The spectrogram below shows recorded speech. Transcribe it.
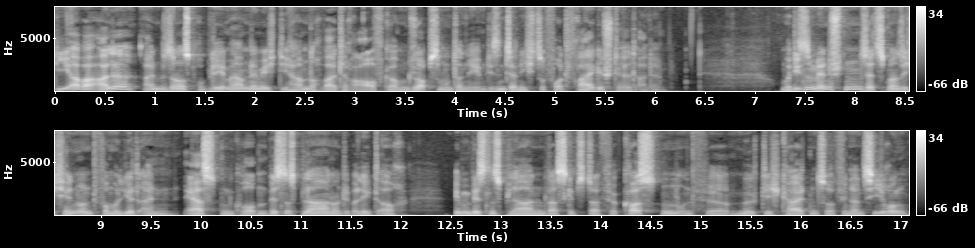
die aber alle ein besonderes Problem haben, nämlich die haben noch weitere Aufgaben und Jobs im Unternehmen. Die sind ja nicht sofort freigestellt alle. Und bei diesen Menschen setzt man sich hin und formuliert einen ersten groben Businessplan und überlegt auch, im Businessplan, was gibt es da für Kosten und für Möglichkeiten zur Finanzierung,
